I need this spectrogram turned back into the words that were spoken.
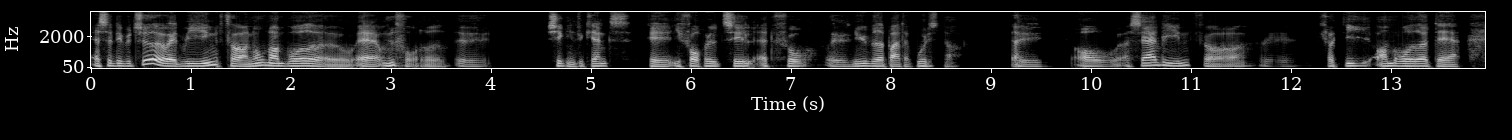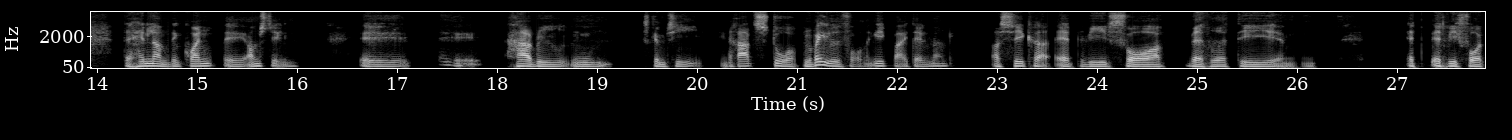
altså det betyder jo, at vi inden for nogle områder er udfordret øh, signifikant øh, i forhold til at få øh, nye medarbejdere hurtigt nok. Ja. Øh, og, og særligt inden for, øh, for de områder, der, der handler om den grønne øh, omstilling, øh, øh, har vi en, skal man sige, en ret stor global udfordring, ikke bare i Danmark, at sikre, at vi får, hvad hedder det, øh, at, at vi får,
